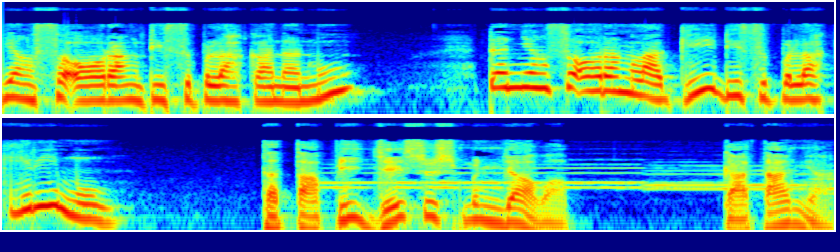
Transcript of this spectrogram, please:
yang seorang di sebelah kananmu, dan yang seorang lagi di sebelah kirimu. Tetapi Yesus menjawab, katanya,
